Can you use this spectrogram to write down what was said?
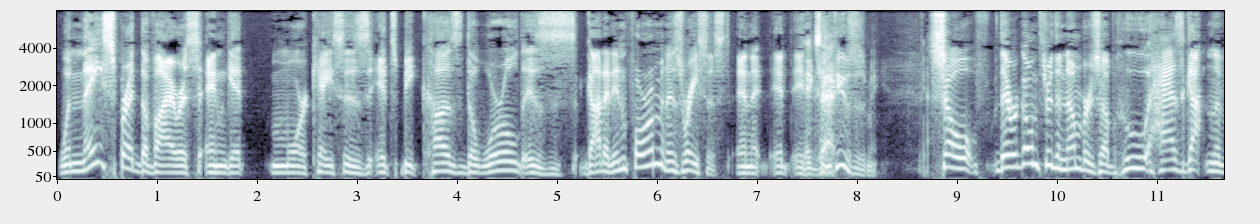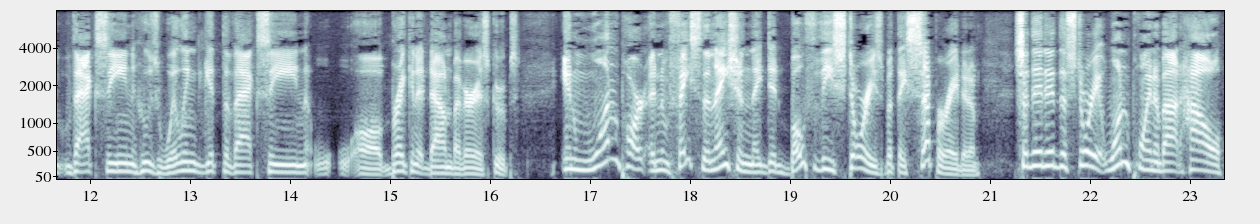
when they spread the virus and get more cases, it's because the world is got it in for them and is racist, and it it, it Exactly. confuses me. So they were going through the numbers of who has gotten the vaccine, who's willing to get the vaccine, uh, breaking it down by various groups. In one part, and in Face the Nation, they did both of these stories, but they separated them. So they did the story at one point about how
